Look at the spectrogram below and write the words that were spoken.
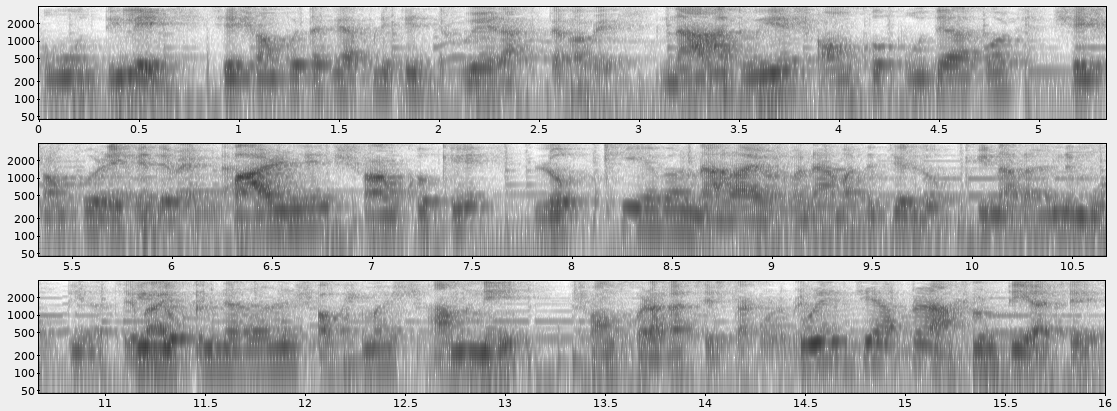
পু দিলে সেই শঙ্খটাকে আপনাকে ধুয়ে রাখতে হবে। না ধুয়ে শঙ্খ পু দেওয়ার পর সেই শঙ্খ রেখে দেবেন না। পারলে শঙ্খকে লক্ষ্মী এবং নারায়ণ মানে আমাদের যে লক্ষ্মী নারায়ণের মূর্তি আছে লক্ষ্মী নারায়ণের সবসময় সামনে শঙ্খ রাখার চেষ্টা করবে যে আপনার আসনটি আছে,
